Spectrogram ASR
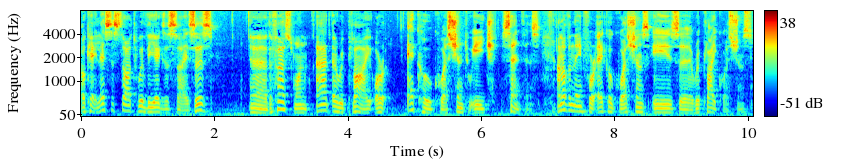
Okay, let's start with the exercises. Uh, the first one, add a reply or echo question to each sentence. Another name for echo questions is uh, reply questions.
